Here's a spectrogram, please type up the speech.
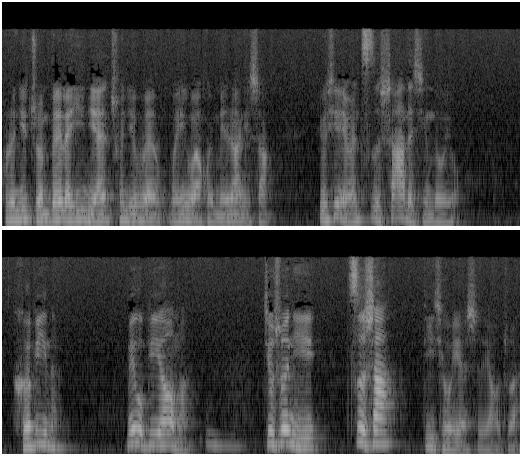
或者你准备了一年春节文文艺晚会没让你上，有些演员自杀的心都有，何必呢？没有必要嘛。就说你自杀，地球也是要转，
